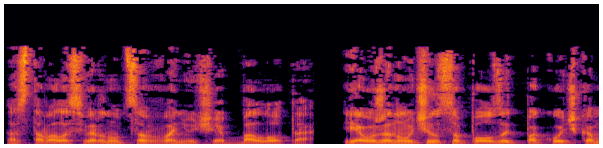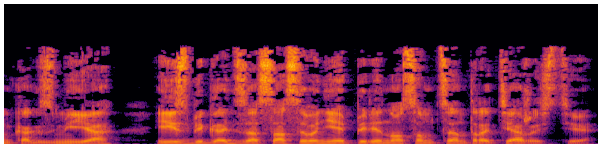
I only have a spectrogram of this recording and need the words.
Оставалось вернуться в вонючее болото. Я уже научился ползать по кочкам, как змея, и избегать засасывания переносом центра тяжести.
